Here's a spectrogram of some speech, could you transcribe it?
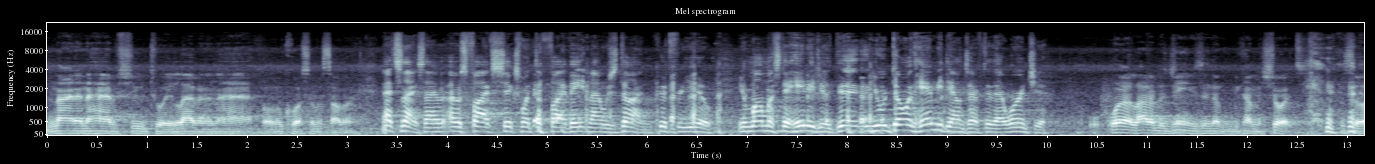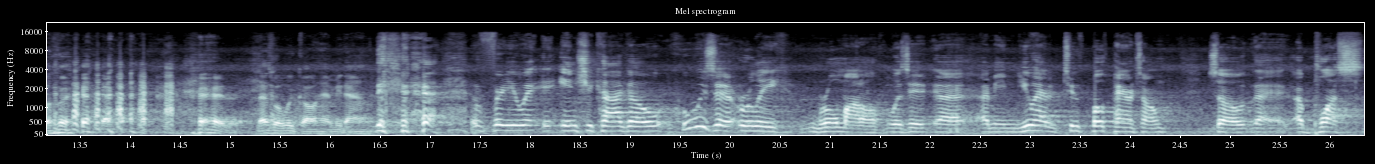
nine and a half shoe to 11 and a half over the course of a summer. That's nice. I, I was five six, went to five eight, and I was done. Good for you. Your mom must have hated you. You were done with hand-me-downs after that, weren't you? Well, a lot of the jeans ended up becoming shorts. So that's what we call hand-me-down. for you in Chicago, who was an early role model? Was it? Uh, I mean, you had two, both parents home. So a plus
